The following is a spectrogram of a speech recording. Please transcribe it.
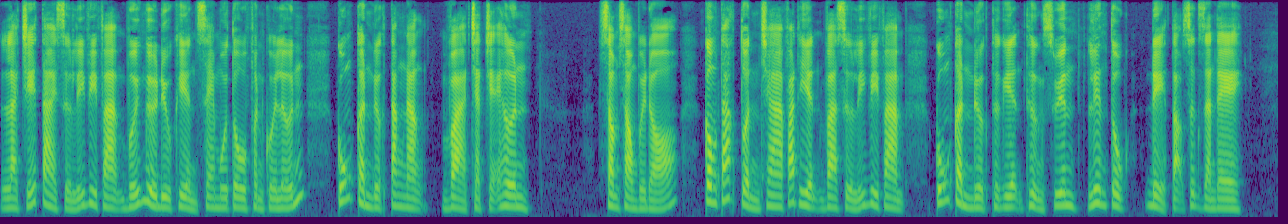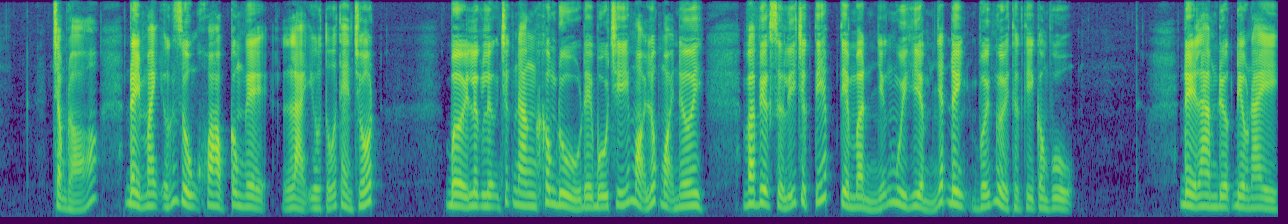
là chế tài xử lý vi phạm với người điều khiển xe mô tô phân khối lớn cũng cần được tăng nặng và chặt chẽ hơn. Song song với đó, công tác tuần tra phát hiện và xử lý vi phạm cũng cần được thực hiện thường xuyên, liên tục để tạo sức gian đe. Trong đó, đẩy mạnh ứng dụng khoa học công nghệ là yếu tố then chốt – bởi lực lượng chức năng không đủ để bố trí mọi lúc mọi nơi và việc xử lý trực tiếp tiềm ẩn những nguy hiểm nhất định với người thực thi công vụ. Để làm được điều này,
